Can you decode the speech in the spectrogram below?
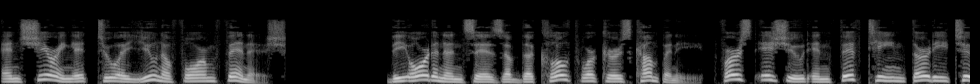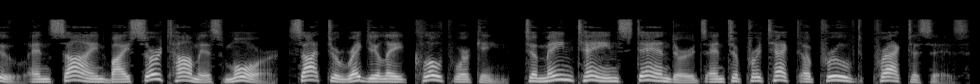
and shearing it to a uniform finish. The ordinances of the Clothworkers' Company, first issued in 1532 and signed by Sir Thomas More, sought to regulate clothworking, to maintain standards and to protect approved practices.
